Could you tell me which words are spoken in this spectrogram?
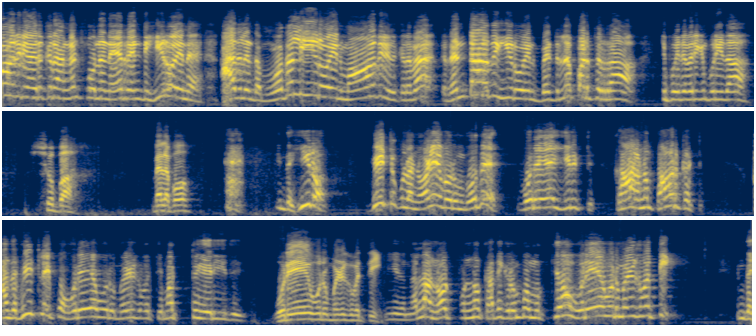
மாதிரியா இருக்கிறாங்கன்னு சொன்னனே ரெண்டு ஹீரோயின். அதுல இந்த முதல் ஹீரோயின் மாதிரி இருக்கிறவ ரெண்டாவது ஹீரோயின் பெட்ல படுத்துடுறான் இப்போ இது வரைக்கும் புரியுதா? சுபா மேல போ. இந்த ஹீரோ வீட்டுக்குள்ள நுழைய வரும்போது ஒரே இருட்டு காரணம் பவர் கட் அந்த வீட்டுல இப்ப ஒரே ஒரு மெழுகுவத்தி மட்டும் எரியுது. ஒரே ஒரு மெழுகுவத்தி இதை நல்லா நோட் பண்ணும் கதைக்கு ரொம்ப முக்கியம். ஒரே ஒரு மெழுகுவத்தி இந்த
